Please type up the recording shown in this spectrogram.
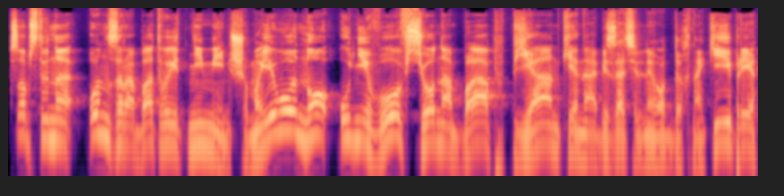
Собственно, он зарабатывает не меньше моего, но у него все на баб, пьянки, на обязательный отдых на Кипре.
